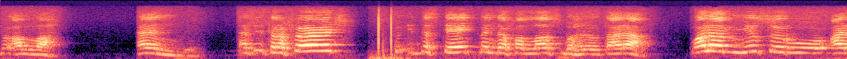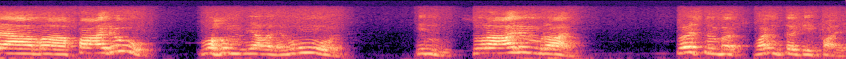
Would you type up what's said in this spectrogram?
to Allah. And as is referred to in the statement of Allah subhanahu wa ta'ala, وَلَمْ يُصِرُوا عَلَى مَا فَعَلُوا وَهُمْ يَعْلَمُونَ in Surah Al Imran, verse number 135,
